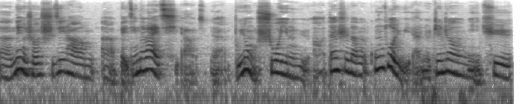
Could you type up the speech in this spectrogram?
呃，那个时候实际上，呃，北京的外企啊，呃，不用说英语啊，但是呢，工作语言就真正你去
